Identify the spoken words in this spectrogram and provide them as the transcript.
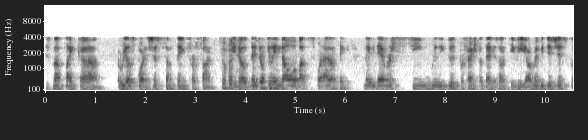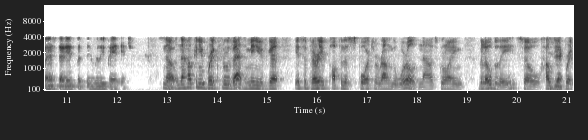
It's not like uh, a real sport. It's just something for fun. You know, they don't really know about the sport. I don't think maybe they ever seen really good professional tennis on TV, or maybe they just glanced at it but didn't really pay attention. Now, So- now, how can you break through that? I mean, you've got it's a very popular sport around the world now. It's growing globally. So, how do you break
